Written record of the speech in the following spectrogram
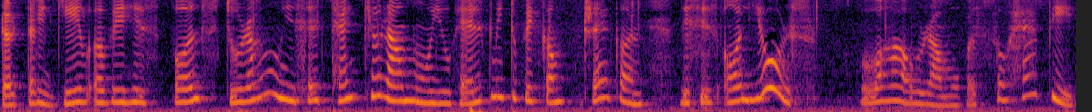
turtle gave away his pearls to Ramu. He said, Thank you, Ramu. You helped me to become dragon. This is all yours. Wow, Ramu was so happy.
